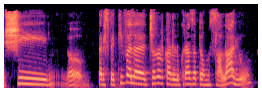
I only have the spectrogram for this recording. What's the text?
și perspectivele celor care lucrează pe un salariu Uh,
